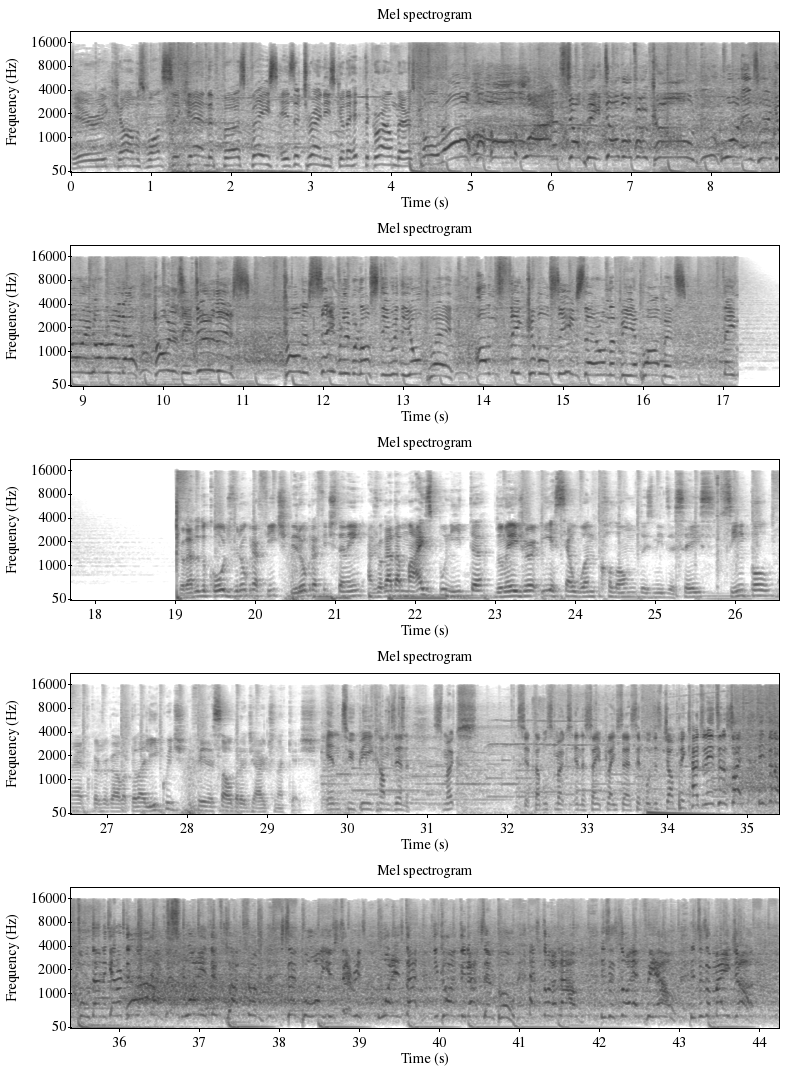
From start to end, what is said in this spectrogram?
Here he comes once again. The first base is a Dren. He's going to hit the ground there as Cold. Oh, what? A jumping double from Cold. What is going on right now? How does he do this? Cold has saved Luminosity with the all play. Unthinkable scenes there on the B apartments. Jogada do Cold virou grafite, virou grafite também a jogada mais bonita do Major e esse é o One Cologne 2016. Simple, na época jogava pela Liquid e fez essa obra de arte na Cash. Into B comes in, smokes. See double smokes in the same place there. Simple just jumping casually into the site. He's gonna fall down again. What is this from Simple? Are you serious? What is that? You can't do that, Simple. That's not allowed. This is not FPL. This is a major.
